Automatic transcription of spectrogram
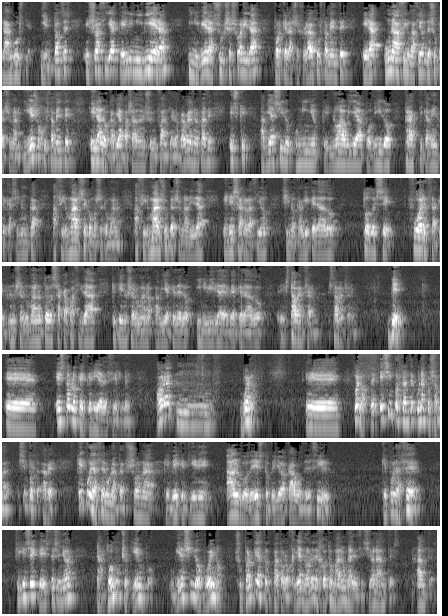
la angustia. Y entonces eso hacía que él inhibiera, inhibiera su sexualidad porque la sexualidad justamente era una afirmación de su personal. Y eso justamente era lo que había pasado en su infancia. Lo que había pasado en su infancia es que había sido un niño que no había podido prácticamente casi nunca afirmarse como ser humano, afirmar su personalidad en esa relación, sino que había quedado toda esa fuerza que un ser humano, toda esa capacidad que tiene un ser humano, había quedado inhibida y había quedado, eh, estaba enfermo, estaba enfermo. Bien, eh, esto es lo que quería decirle. Ahora, mm, bueno, eh, bueno, es importante, una cosa más, es importante, a ver, ¿qué puede hacer una persona que ve que tiene algo de esto que yo acabo de decir? ¿Qué puede hacer? Fíjese que este señor tardó mucho tiempo, hubiera sido bueno, su propia patología no le dejó tomar una decisión antes, antes.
